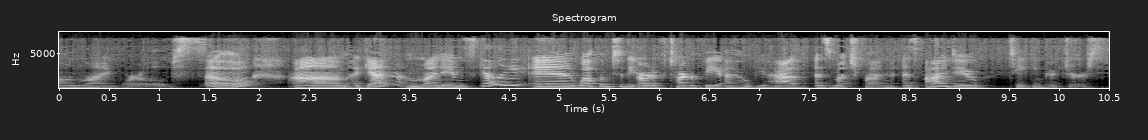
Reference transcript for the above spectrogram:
online world. So, um, again, my name is Kelly, and welcome to the Art of Photography. I hope you have as much fun as I do taking pictures.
